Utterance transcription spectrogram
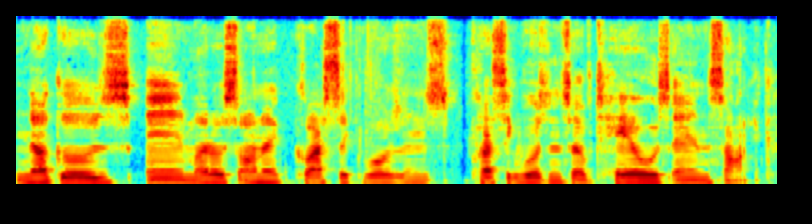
Knuckles, and Metal Sonic classic versions, classic versions of Tails and Sonic.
